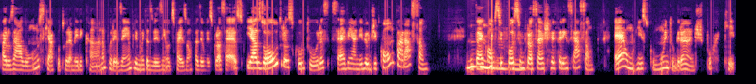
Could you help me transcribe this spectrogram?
para os alunos, que é a cultura americana, por exemplo, e muitas vezes em outros países vão fazer o mesmo processo, e as outras culturas servem a nível de comparação. Então, é como se fosse um uhum. processo de referenciação. É um risco muito grande, por quê?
